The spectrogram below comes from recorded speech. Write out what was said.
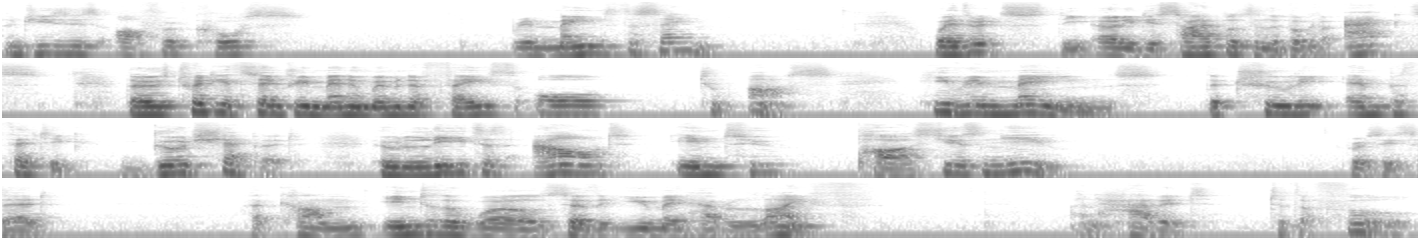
And Jesus' offer, of course, remains the same. Whether it's the early disciples in the book of Acts, those 20th century men and women of faith, or to us, he remains the truly empathetic Good Shepherd who leads us out into pastures new. For as he said, I've come into the world so that you may have life and have it to the full.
